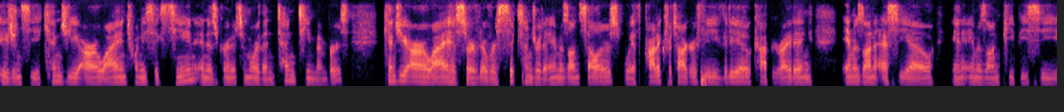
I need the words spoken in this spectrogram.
agency Kenji ROI in 2016 and has grown it to more than 10 team members. Kenji ROI has served over 600 Amazon sellers with product photography, video copywriting, Amazon SEO, and Amazon PPC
